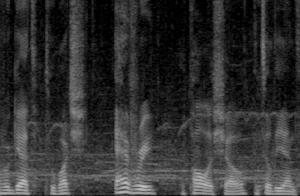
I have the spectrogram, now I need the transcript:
Never forget to watch every Rapalje show until the end.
